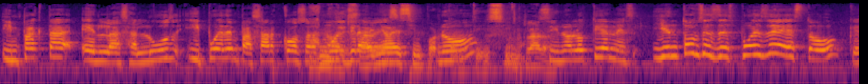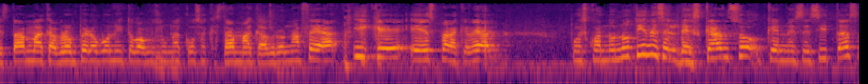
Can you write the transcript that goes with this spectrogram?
impacta en la salud y pueden pasar cosas Ah, no, muy el graves. sueño es ¿no? importantísimo. Claro. Si no lo tienes. Y entonces, después de esto, que está macabrón pero bonito, vamos a una cosa que está macabrona fea y que es para que vean, pues cuando no tienes el descanso que necesitas,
